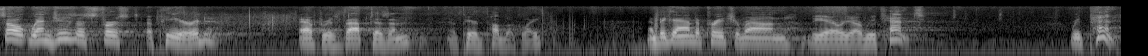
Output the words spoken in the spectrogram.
So, when Jesus first appeared after his baptism, appeared publicly, and began to preach around the area, repent. Repent,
